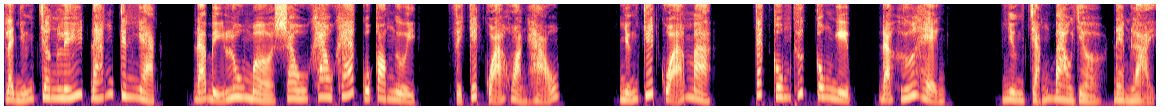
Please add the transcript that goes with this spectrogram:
là những chân lý đáng kinh ngạc đã bị lu mờ sau khao khát của con người về kết quả hoàn hảo. Những kết quả mà các công thức công nghiệp đã hứa hẹn, nhưng chẳng bao giờ đem lại.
